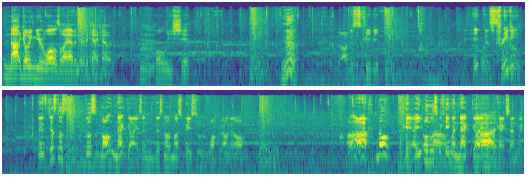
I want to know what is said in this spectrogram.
not going near walls while I have an Ipecac out. Hmm. Holy shit. Ugh. Oh, this is creepy. I hate this. It's creepy. room. There's just those those long neck guys, and there's not much space to walk around at all. Ah, no! Okay, I almost Oh became a neck guy God. Ipecac sandwich.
